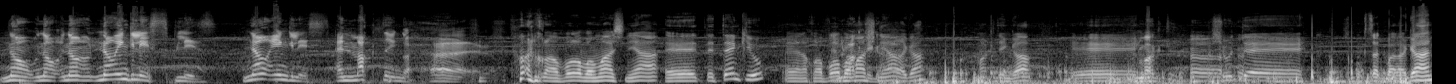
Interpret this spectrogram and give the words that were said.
No, no, no, no English, please. No English. En maktig hör. אנחנו נעבור לבמה השנייה. אה, Thank you. אה, אנחנו נעבור לבמה. השנייה, רגע. מרקטינג גם. אה, פשוט יש פה קצת בלאגן.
